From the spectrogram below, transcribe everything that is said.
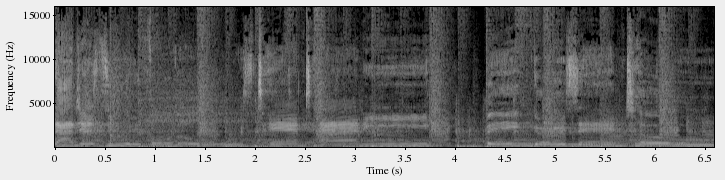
I just do it for those ten tiny fingers and toes.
